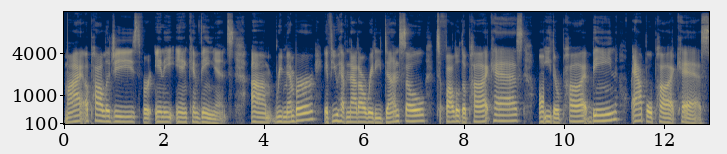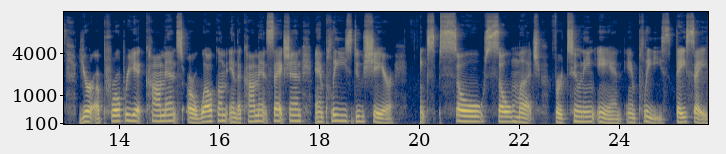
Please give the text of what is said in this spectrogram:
My apologies for any inconvenience. Um, remember, if you have not already done so, to follow the podcast on either Podbean, Apple Podcasts. Your appropriate comments are welcome in the comment section, and please do share. Thanks so, so much for tuning in and please stay safe.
